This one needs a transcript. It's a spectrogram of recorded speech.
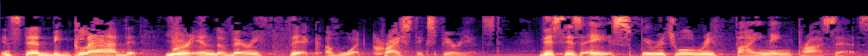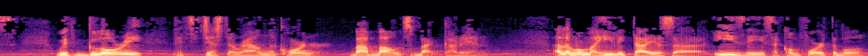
Instead, be glad that you're in the very thick of what Christ experienced. This is a spiritual refining process with glory that's just around the corner. Ba-bounce back ka rin. Alam mo, mahilig tayo sa easy, sa comfortable.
